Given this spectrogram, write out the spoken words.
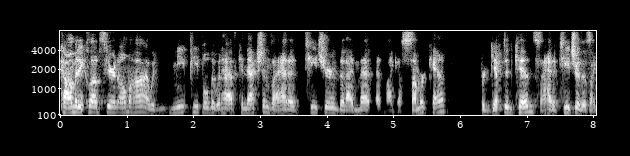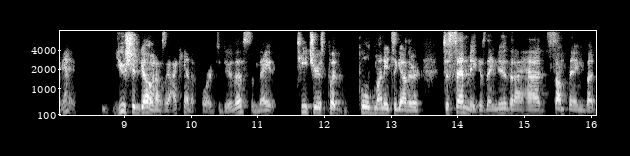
comedy clubs here in Omaha. I would meet people that would have connections. I had a teacher that I met at like a summer camp for gifted kids. I had a teacher that's like, "Hey, you should go," and I was like, "I can't afford to do this." And they teachers put pulled money together to send me because they knew that I had something, but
